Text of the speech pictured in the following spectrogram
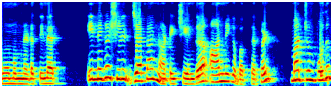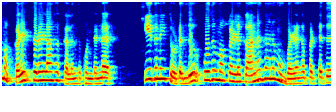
ஹோமம் நடத்தினர். இந்நிகழ்ச்சியில் ஜப்பான் நாட்டைச் சேர்ந்த ஆன்மீக பக்தர்கள் மற்றும் பொதுமக்கள் திரளாக கலந்து கொண்டனர். இதனைத் தொடர்ந்து பொதுமக்களுக்கு அன்னதானமும் வழங்கப்பட்டது.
